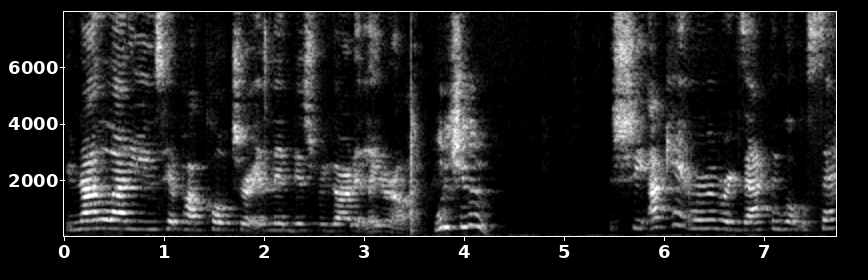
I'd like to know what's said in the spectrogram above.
you're not allowed to use hip hop culture and then disregard it later on. What did she do? She, I can't remember exactly what was said,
